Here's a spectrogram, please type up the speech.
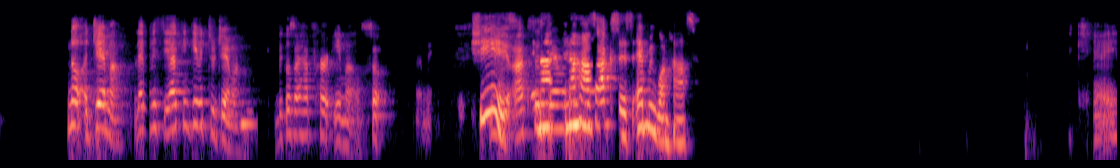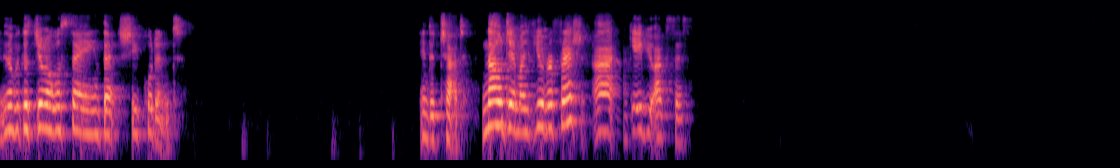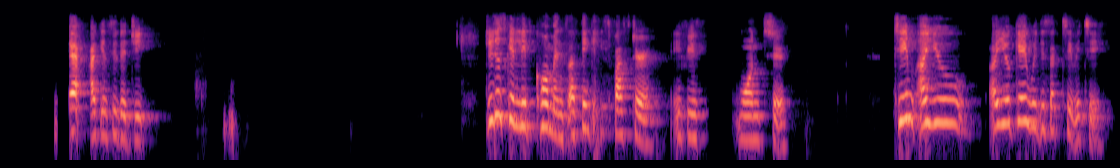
No, Gemma. Let me see. I can give it to Gemma because I have her email. So let me. She is. access? Anna has access. Everyone has. Okay. No, because Gemma was saying that she couldn't in the chat. Now, Gemma, if you refresh, I gave you access. Yeah, I can see the G. You just can leave comments. I think it's faster if you want to. Tim, are you are you okay with this activity?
